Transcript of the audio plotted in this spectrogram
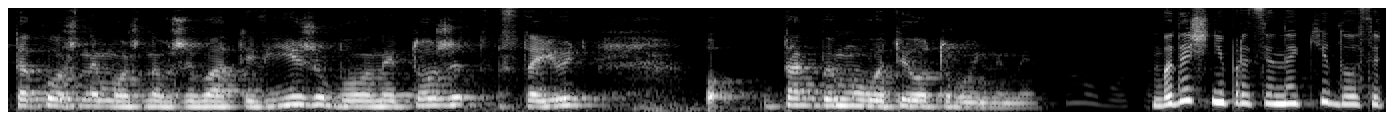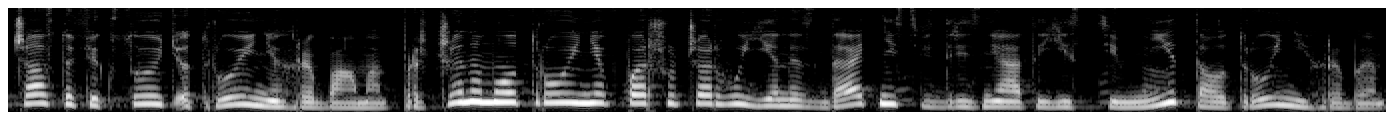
також не можна вживати в їжу, бо вони теж стають, так би мовити, отруйними. Медичні працівники досить часто фіксують отруєння грибами. Причинами отруєння в першу чергу є нездатність відрізняти їстівні та отруєні гриби.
